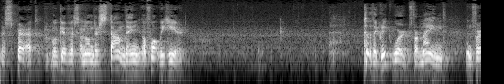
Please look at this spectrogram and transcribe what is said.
the Spirit will give us an understanding of what we hear. the Greek word for mind in 1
